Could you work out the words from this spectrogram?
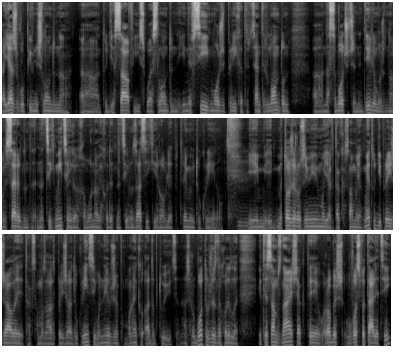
А я живу північ Лондона, а, тут є South, East, West Лондон, і не всі можуть приїхати в центр Лондон а, на суботу чи неділю, може на середу на цих мітингах або навіть ходити на ці організації, які роблять, підтримують Україну. Mm-hmm. І, і ми теж розуміємо, як так само, як ми тоді приїжджали, так само зараз приїжджають українці, вони вже помаленьку адаптуються. Наша робота вже знаходили, і ти сам знаєш, як ти робиш в hospitality,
